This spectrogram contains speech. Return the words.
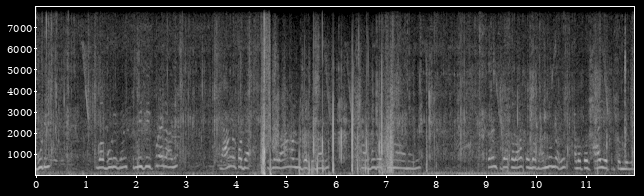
గుడి. మా గుడి ఫ్రెండ్స్ మీకు ఇప్పుడే కాదు. రాంగ కొద్దిగా ఇట్లా రాంగ చూపెడుతున్నారు మా గుడి ఎట్లా అనేది. ఫ్రెండ్స్ అక్కడ కొంతమంది ఉన్నారు. వాళ్ళతో హాయ్ చెప్తున్నారు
